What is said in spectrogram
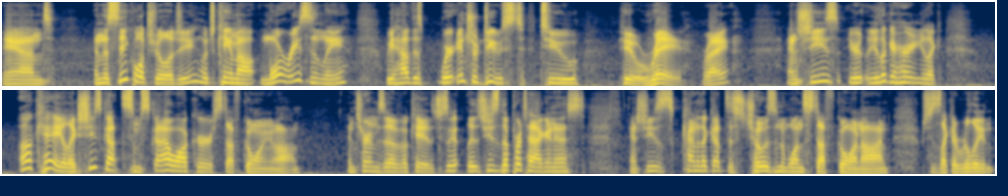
And in the sequel trilogy, which came out more recently, we have this. We're introduced to who? Rey, right? And she's. you look at her and you're like, okay, like she's got some Skywalker stuff going on, in terms of okay, she's, she's the protagonist and she's kind of got this chosen one stuff going on. She's like a really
